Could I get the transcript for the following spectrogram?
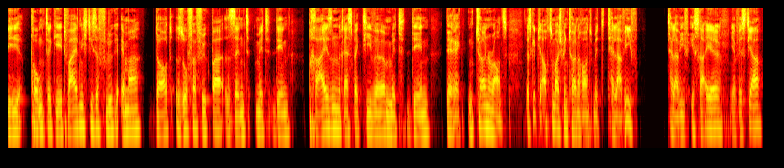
die Punkte geht, weil nicht diese Flüge immer dort so verfügbar sind mit den Preisen respektive mit den direkten Turnarounds. Es gibt ja auch zum Beispiel einen Turnaround mit Tel Aviv. Tel Aviv, Israel. Ihr wisst ja,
